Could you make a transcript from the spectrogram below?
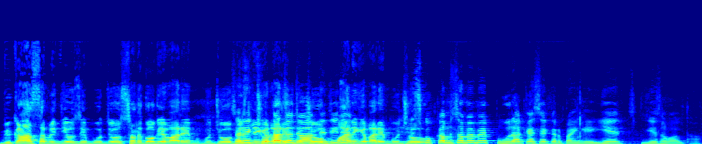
विकास समितियों से पूछो सड़कों के बारे में पूछो बिजली के बारे में पूछो पानी के बारे में पूछो। कम समय में पूरा कैसे कर पाएँगे? ये ये सवाल था।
